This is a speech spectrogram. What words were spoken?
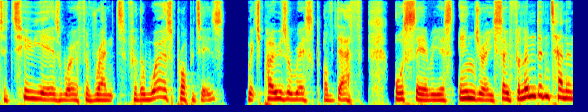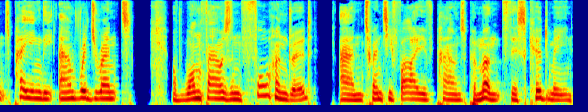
to two years' worth of rent for the worst properties which pose a risk of death or serious injury. So, for London tenants paying the average rent of £1,425 per month, this could mean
